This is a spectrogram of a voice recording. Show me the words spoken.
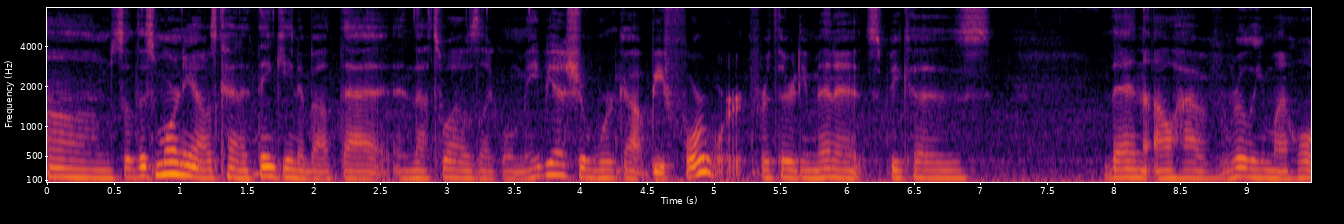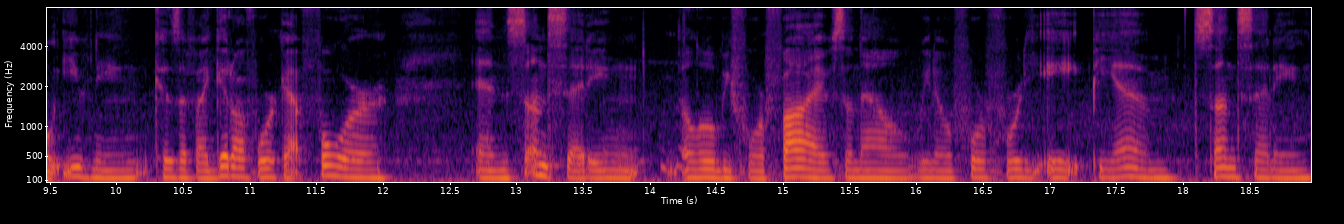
Um, so this morning I was kind of thinking about that, and that's why I was like, well, maybe I should work out before work for 30 minutes because then I'll have really my whole evening. Because if I get off work at 4 and sunsetting a little before 5, so now, you know, 4.48 p.m., sunsetting,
